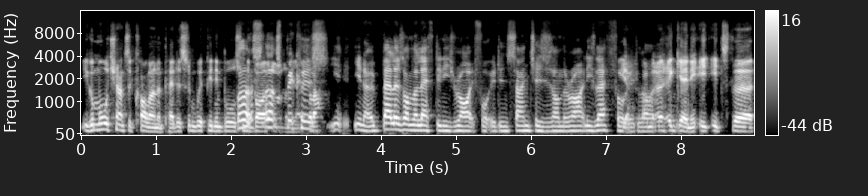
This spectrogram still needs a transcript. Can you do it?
You got more chance of Colin and Pedersen whipping in balls Well, from that's, the byline. that's because you, you know Bela's on the left and he's right footed, and Sanchez is on the right and he's left footed. I mean, like- again, it, it's the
